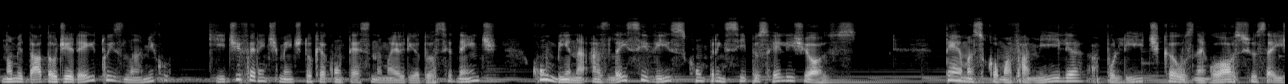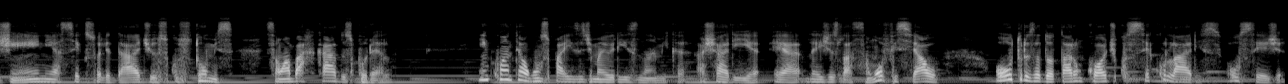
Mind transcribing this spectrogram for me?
nome dado ao direito islâmico, que, diferentemente do que acontece na maioria do Ocidente, combina as leis civis com princípios religiosos. Temas como a família, a política, os negócios, a higiene, a sexualidade e os costumes são abarcados por ela. Enquanto em alguns países de maioria islâmica a Sharia é a legislação oficial, outros adotaram códigos seculares, ou seja,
